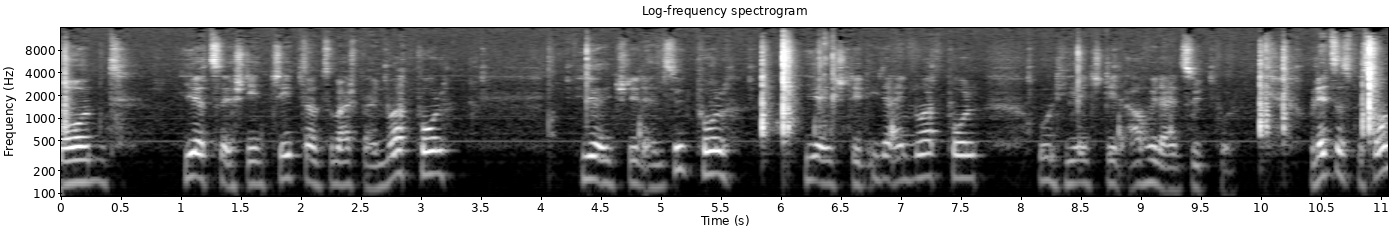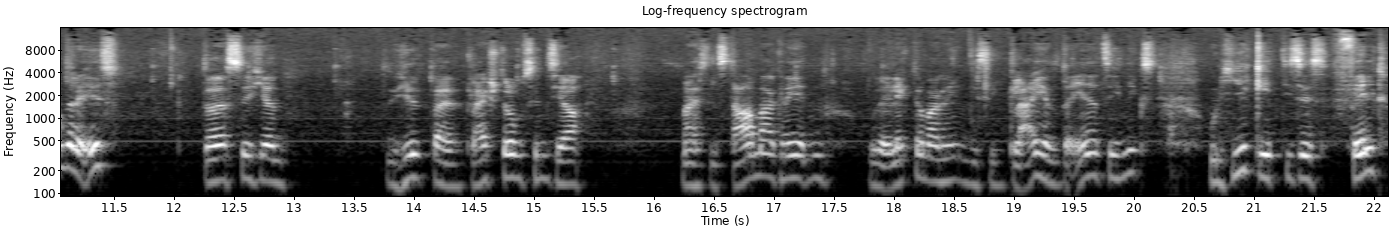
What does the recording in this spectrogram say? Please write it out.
Und hier entsteht dann zum Beispiel ein Nordpol. Hier entsteht ein Südpol. Hier entsteht wieder ein Nordpol und hier entsteht auch wieder ein Südpol. Und jetzt das Besondere ist, dass sich ein, hier bei Gleichstrom sind es ja meistens Dauermagneten oder Elektromagneten, die sind gleich, also da ändert sich nichts. Und hier geht dieses Feld,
